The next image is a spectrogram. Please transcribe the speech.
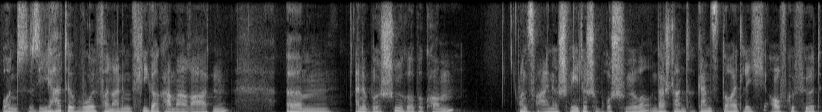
Und sie hatte wohl von einem Fliegerkameraden ähm, eine Broschüre bekommen, und zwar eine schwedische Broschüre, und da stand ganz deutlich aufgeführt,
